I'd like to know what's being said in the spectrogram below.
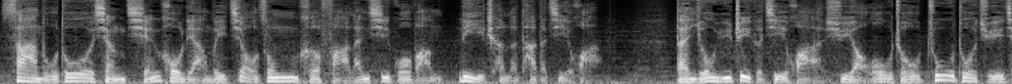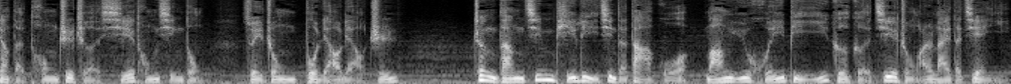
萨努多向前后两位教宗和法兰西国王力陈了他的计划，但由于这个计划需要欧洲诸多倔强的统治者协同行动，最终不了了之。正当筋疲力尽的大国忙于回避一个个接踵而来的建议，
